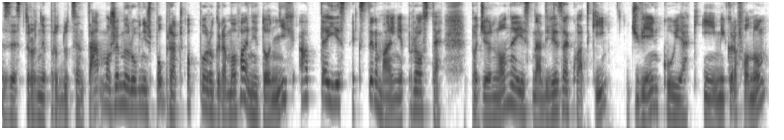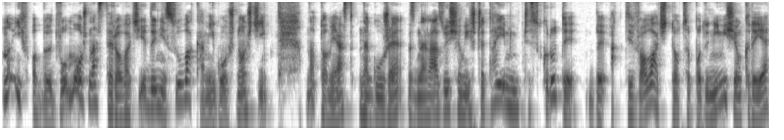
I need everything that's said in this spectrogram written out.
Ze strony producenta możemy również pobrać oprogramowanie do nich, a te jest ekstremalnie proste. Podzielone jest na dwie zakładki, dźwięku jak i mikrofonu, no i w obydwu można sterować jedynie suwakami głośności. Natomiast na górze znalazły się jeszcze tajemnicze skróty. By aktywować to, co pod nimi się kryje,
